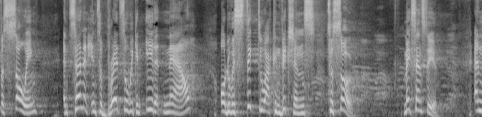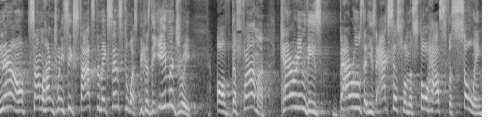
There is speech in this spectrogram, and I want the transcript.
for sowing and turn it into bread so we can eat it now? Or do we stick to our convictions to sow? Makes sense to you? And now Psalm 126 starts to make sense to us because the imagery of the farmer carrying these barrels that he's accessed from the storehouse for sowing,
